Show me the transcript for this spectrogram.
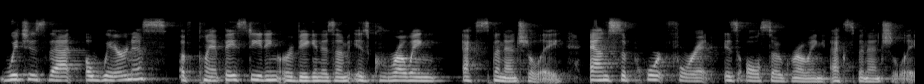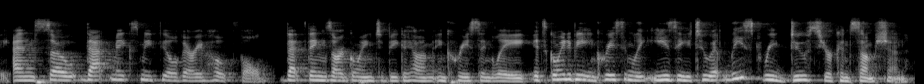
which is that awareness of plant-based eating or veganism veganism is growing exponentially and support for it is also growing exponentially. And so that makes me feel very hopeful that things are going to become increasingly, it's going to be increasingly easy to at least reduce your consumption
